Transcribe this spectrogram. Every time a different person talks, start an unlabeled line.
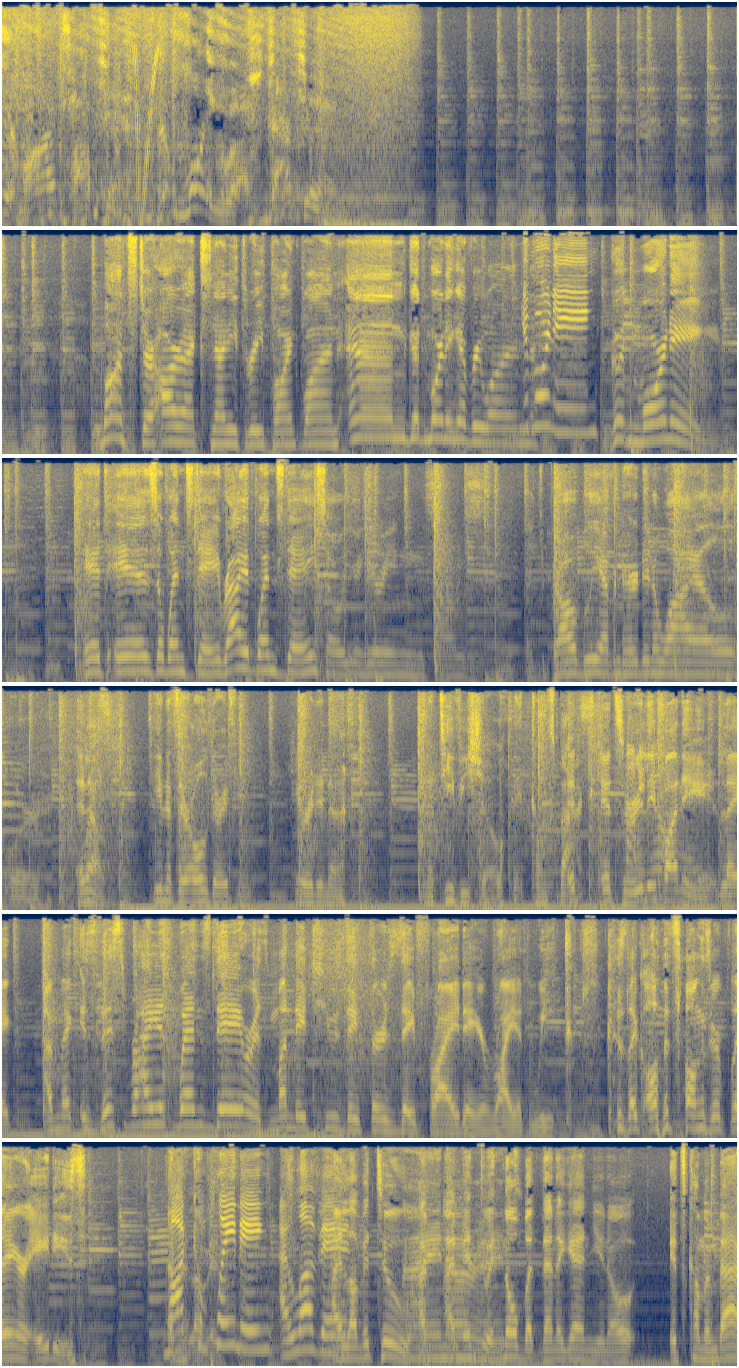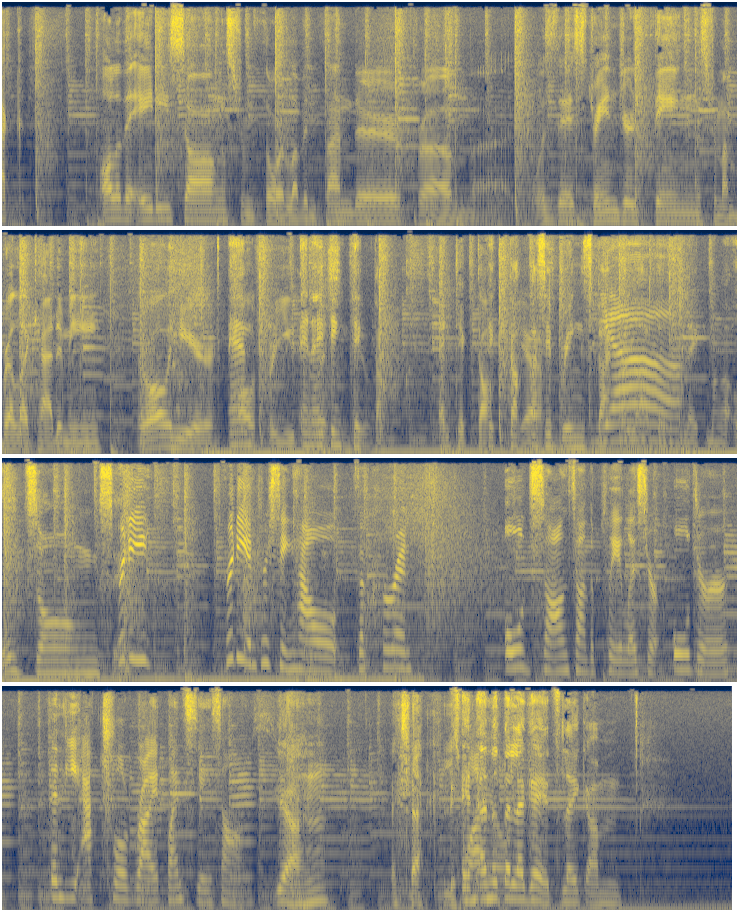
TMR Top 10. The Morning Rush Top 10.
Monster RX 93.1 and good morning everyone.
Good morning.
Good morning.
It is a Wednesday, Riot Wednesday, so you're hearing songs that you probably haven't heard in a while or
And
well, even if they're older if you hear it in a in a TV show, it comes back.
It's it's really funny. Like I'm like, is this Riot Wednesday or is Monday, Tuesday, Thursday, Friday Riot Week? Because like all the songs we're playing are 80s.
Not
love it.
complaining. I love it.
I love it too.
I
I'm,
know,
I'm into
right?
it. No, but then again, you know, it's coming back. All of the 80s songs from Thor Love and Thunder, from, uh, what was this? Stranger Things, from Umbrella Academy. They're all here.
and
all for you to
and I
listen
think
to.
TikTok.
And TikTok.
TikTok
yeah.
kasi brings back a lot of like mga old songs.
Pretty, pretty interesting how the current old songs on the playlist are older than the actual Riot Wednesday songs.
Yeah.
Mm-hmm.
Exactly.
And ano talaga, it's like um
